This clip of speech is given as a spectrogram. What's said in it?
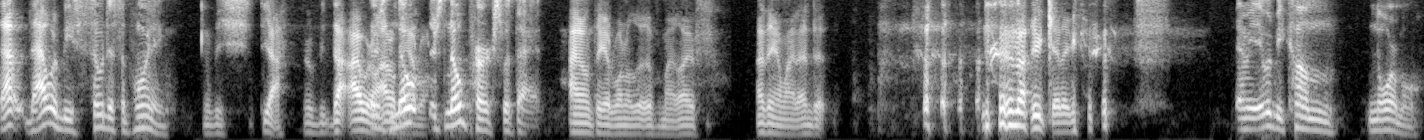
That that would be so disappointing. It'd be yeah. It would be that. I would. There's I don't, no there's no perks with that. I don't think I'd want to live my life. I think I might end it. not even kidding. I mean, it would become normal.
